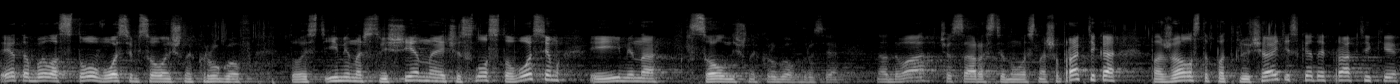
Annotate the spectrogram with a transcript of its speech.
это было 108 солнечных кругов. То есть именно священное число 108 и именно солнечных кругов, друзья. На два часа растянулась наша практика. Пожалуйста, подключайтесь к этой практике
